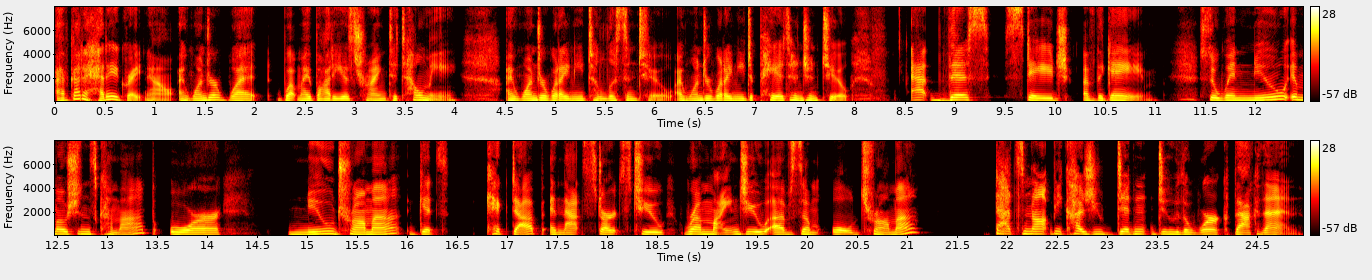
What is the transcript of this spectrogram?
I've got a headache right now. I wonder what, what my body is trying to tell me. I wonder what I need to listen to. I wonder what I need to pay attention to at this stage of the game. So when new emotions come up or new trauma gets kicked up and that starts to remind you of some old trauma, that's not because you didn't do the work back then.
